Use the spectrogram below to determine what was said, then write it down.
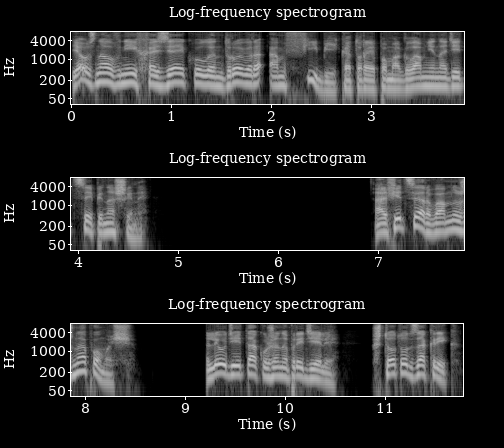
Я узнал в ней хозяйку лендровера «Амфибий», которая помогла мне надеть цепи на шины. «Офицер, вам нужна помощь? Люди и так уже на пределе. Что тут за крик?»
